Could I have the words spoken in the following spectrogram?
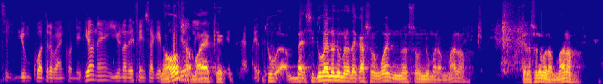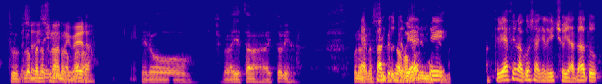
sí, y un 4 va en condiciones, y una defensa que No, funcione, vamos, es que. Tú, si tú ves los números de Carson Wentz, no son números malos. Que no son números malos. Tú, los ves, no son la números Rivera. malos. Pero, pero ahí está la historia. Bueno, Eh, que no Pantu, siempre te voy a con el mismo decir- tema. Te voy a decir una cosa que le he dicho ya a Tatu,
